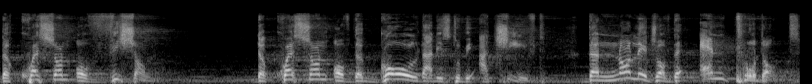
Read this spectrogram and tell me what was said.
The question of vision the question of the goal that is to be achieved the knowledge of the end product.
